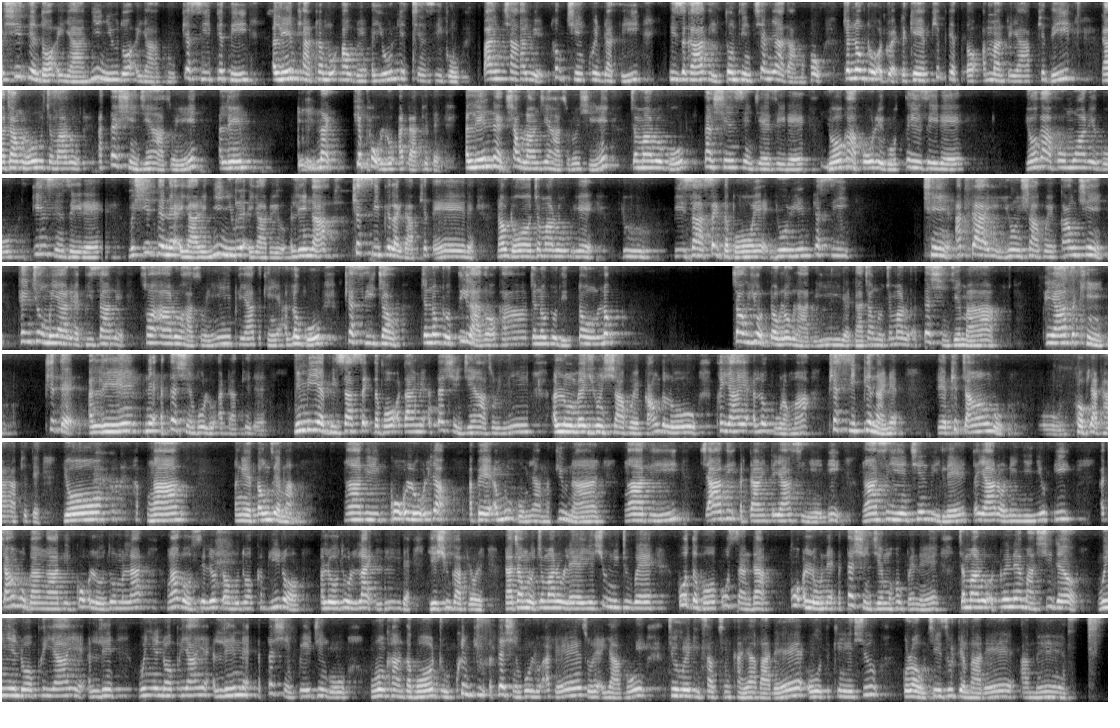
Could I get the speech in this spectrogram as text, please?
မရှိသင့်သောအရာညှဉ်းညူးသောအရာကိုပျက်စီးဖြစ်သည်အလင်းဖြာထွက်မှုအောက်တွင်အယိုးနှင့်ခြင်းစီကိုပိုင်းခြား၍ထုတ်ချင်းခွင့်တတ်သည်ဤစကားသည်တွင်တင်ချက်မြတာမဟုတ်ကျွန်ုပ်တို့အတွက်တကယ်ဖြစ်ပျက်သောအမှန်တရားဖြစ်သည်ဒါကြောင့်မလို့ကျမတို့အသက်ရှင်ခြင်းဟာဆိုရင်အလင်း၌ဖြစ်ဖို့လိုအပ်တာဖြစ်တယ်အလင်းနဲ့လျှောက်လန်းခြင်းဟာဆိုလို့ရှိရင်ကျမတို့ကိုတန့်ရှင်းစင်ကြယ်စေတယ်ယောဂပိုးတွေကိုသေစေတယ် ယောဂပိုးမွားတွေကိုကင်းစင်စေတယ်မရှိတဲ့အရာတွေညှဉ်းညူးတဲ့အရာတွေကိုအလင်းကဖြည့်ဆည်းပစ်လိုက်တာဖြစ်တယ်တဲ့နောက်တော့ကျမတို့ရဲ့လူဗီဇစိတ်တဘောရဲ့ယိုရင်းပျက်စီးချင်းအတ္တဤယွန်ရှာပွဲကောင်းချင်းထိန်ချုပ်မရတဲ့ဗီဇနဲ့စွမ်းအားတို့ဟာဆိုရင်ဘုရားသခင်ရဲ့အလုပ်ကိုဖျက်ဆီးကြောင်းကျွန်ုပ်တို့သိလာတော့အခါကျွန်ုပ်တို့ဒီတုံလုံးကြောက်ရွံ့တုံလုံးလာသည်တဲ့ဒါကြောင့်မို့ကျမတို့အသက်ရှင်ခြင်းမှာ ဖျားသခင်ဖြစ်တဲ့အလင်းနဲ့အသက်ရှင်ဖို့လိုအပ်တာဖြစ်တယ်မိမိရဲ့ဗီဇစိတ်သဘောအတိုင်းပဲအသက်ရှင်ခြင်းဟာဆိုရင်အလွန်ပဲယွန်ရှာပွဲကောင်းတယ်လို့ဖျားရဲ့အလုပ်ကိုတော့မှဖြက်စီးပြစ်နိုင်တဲ့ဖြစ်ကြောင်းကိုဟိုဖော်ပြထားတာဖြစ်တယ်ယောငါအငယ်30မှာငါဒီကိုအလိုအလျောက်အဘယ်အမှုကိုများမပြုနိုင်ငါသည် ကြားသည့်အတိုင်းတရားစီရင်ဤငါစီရင်ခြင်းသည်လည်းတရားတော်နှင့်ညီညွတ်ဤအကြောင်းမူကားငါသည်ကိုယ်အလိုတို့မလိုက်ငါကိုဆစ်လွတ်တော်မူသောခပီးတော်အလိုတို့လိုက်ဤတဲ့ယေရှုကပြောတယ်ဒါကြောင့်မလို့ကျမတို့လည်းယေရှုနိတူပဲကိုယ်တဘောကိုယ်စန္ဒကိုယ်အလိုနဲ့အသက်ရှင်ခြင်းမဟုတ်ဘဲနဲ့ကျမတို့အတွင်းထဲမှာရှိတဲ့ ဝိညာဉ်တော်ဖရာရဲ့အလင်းဝိညာဉ်တော်ဖရာရဲ့အလင်းနဲ့အသက်ရှင်ပေးခြင်းကိုဝန်ခံသဘောတူခွင့်ပြုအသက်ရှင်ဖို့လိုအပ်တယ်ဆိုတဲ့အရာကိုကျွေးမွေးတည်ဆောက်ခြင်းခံရပါတယ်။အိုသခင်ယေရှုကိုရောကျေးဇူးတင်ပါတယ်။အာမင်။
